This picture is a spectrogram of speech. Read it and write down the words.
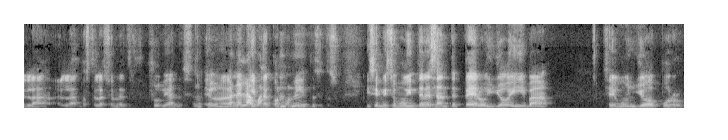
la, constelaciones fluviales. Era una con, con monitos y todo Y se me hizo muy interesante, pero yo iba, según yo, por,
